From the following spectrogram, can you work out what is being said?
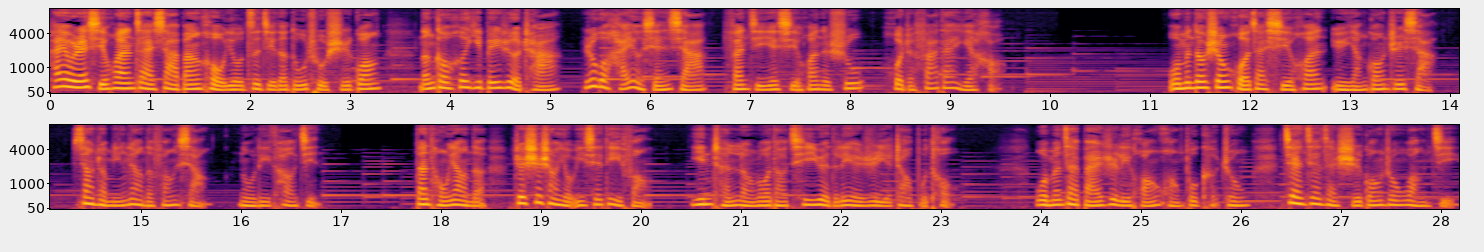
还有人喜欢在下班后有自己的独处时光，能够喝一杯热茶，如果还有闲暇，翻几页喜欢的书。或者发呆也好，我们都生活在喜欢与阳光之下，向着明亮的方向努力靠近。但同样的，这世上有一些地方，阴沉冷落到七月的烈日也照不透。我们在白日里惶惶不可终，渐渐在时光中忘记，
